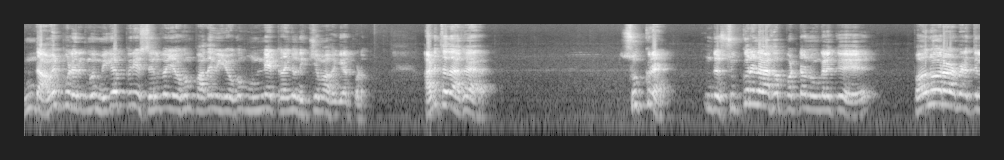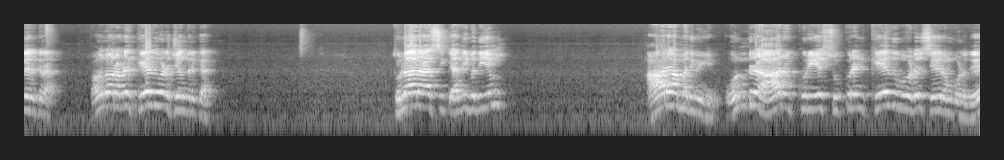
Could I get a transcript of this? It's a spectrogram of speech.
இந்த அமைப்பில் இருக்கும்போது மிகப்பெரிய செல்வ யோகம் பதவி யோகம் முன்னேற்றங்கள் நிச்சயமாக ஏற்படும். அடுத்ததாக சுக்ரன் இந்த சுக்கரனாகப்பட்டவன் உங்களுக்கு பதினோராம் இடத்தில் இருக்கிறார். பதினோராம் இடத்தில் கேதுவோட சேர்ந்திருக்கார். துளாராசிக்கு அதிபதியும் ஆறாம் அதிபதியும். ஒன்று ஆறுக்குரிய சுக்கரன் கேதுவோடு சேரும் பொழுது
